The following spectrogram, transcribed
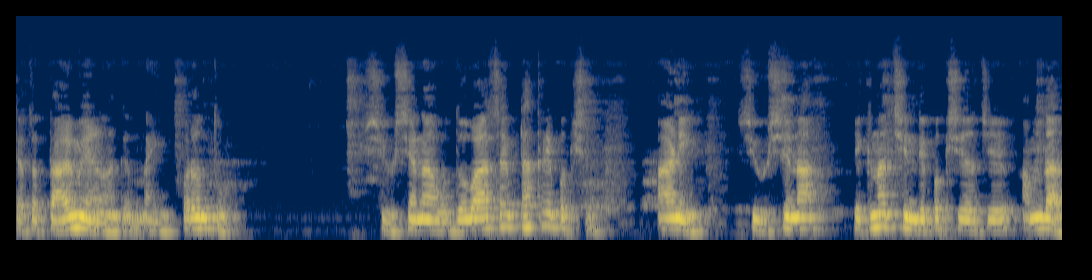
त्याचा ताळमेळ नाही. परंतु शिवसेना उद्धव बाळासाहेब ठाकरे पक्ष आणि शिवसेना एकनाथ शिंदे पक्षाचे आमदार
